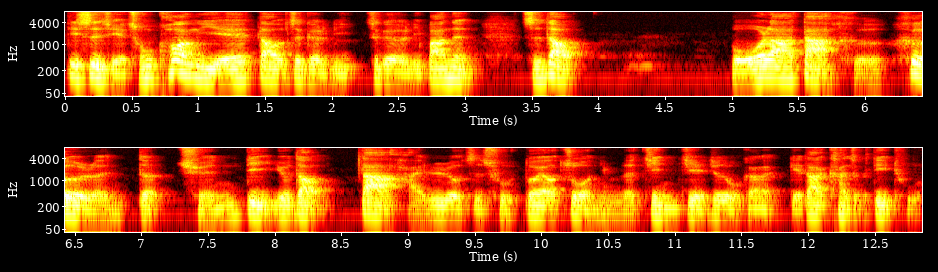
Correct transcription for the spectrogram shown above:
第四节，从旷野到这个黎这个黎巴嫩，直到伯拉大河赫人的全地，又到大海日落之处，都要做你们的境界。就是我刚才给大家看这个地图，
